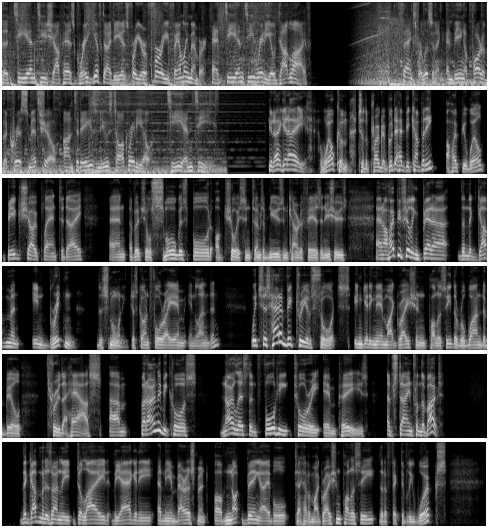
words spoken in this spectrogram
The TNT shop has great gift ideas for your furry family member at TNTRadio.live. Thanks for listening and being a part of the Chris Smith Show on today's News Talk Radio, TNT. G'day, g'day. Welcome to the program. Good to have your company. I hope you're well. Big show planned today and a virtual smorgasbord of choice in terms of news and current affairs and issues. And I hope you're feeling better than the government in Britain this morning, just gone 4 a.m. in London which has had a victory of sorts in getting their migration policy, the Rwanda bill, through the House, um, but only because no less than 40 Tory MPs abstained from the vote. The government has only delayed the agony and the embarrassment of not being able to have a migration policy that effectively works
